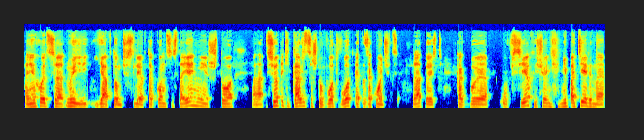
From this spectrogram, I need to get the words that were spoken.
они находятся, ну и я в том числе, в таком состоянии, что э, все-таки кажется, что вот-вот это закончится, да, то есть как бы у всех еще не потеряно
